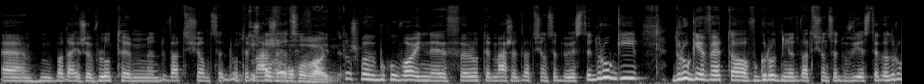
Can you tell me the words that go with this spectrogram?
e, bodajże w lutym 2000, luty, Tuż marzec. po wybuchu wojny. Tuż po wybuchu wojny w luty, marzec 2022. Drugie weto w grudniu 2022.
